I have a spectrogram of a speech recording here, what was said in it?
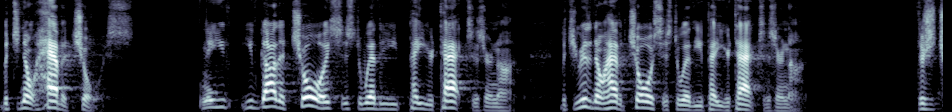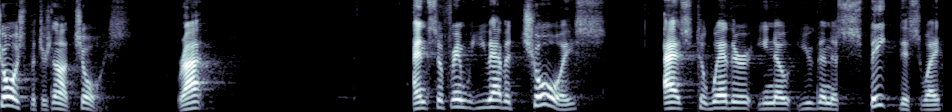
but you don't have a choice. You know, you've, you've got a choice as to whether you pay your taxes or not, but you really don't have a choice as to whether you pay your taxes or not. There's a choice, but there's not a choice, right? And so, friend, you have a choice as to whether you know you're going to speak this way,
